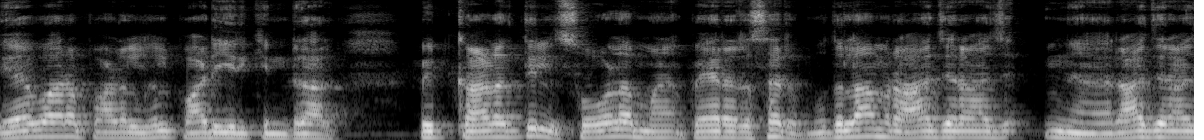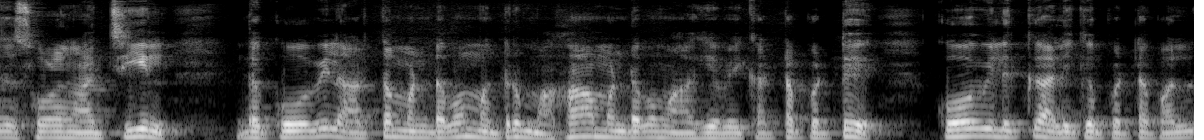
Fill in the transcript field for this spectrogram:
தேவார பாடல்கள் பாடியிருக்கின்றார். பிற்காலத்தில் சோழ ம பேரரசர் முதலாம் ராஜராஜ ராஜராஜ சோழன் ஆட்சியில் இந்த கோவில் அர்த்த மண்டபம் மற்றும் மகா மண்டபம் ஆகியவை கட்டப்பட்டு கோவிலுக்கு அளிக்கப்பட்ட பல்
